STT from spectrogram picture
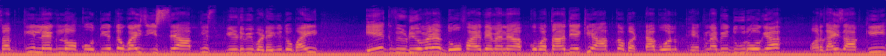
सबकी लेग लॉक होती है तो गाइज़ इससे आपकी स्पीड भी बढ़ेगी। तो भाई एक वीडियो में ना दो फ़ायदे मैंने आपको बता दिए कि आपका भट्टा बॉल फेंकना भी दूर हो गया और गाइज़ आपकी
